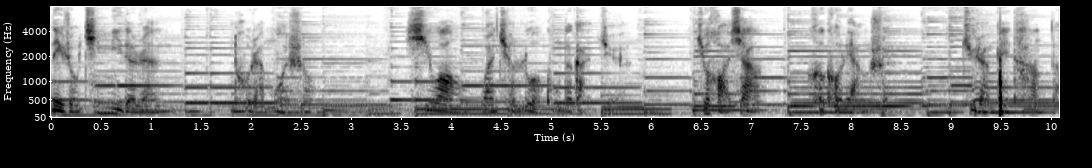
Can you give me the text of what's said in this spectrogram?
那种亲密的人突然陌生，希望完全落空的感觉，就好像喝口凉水，居然被烫到。”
